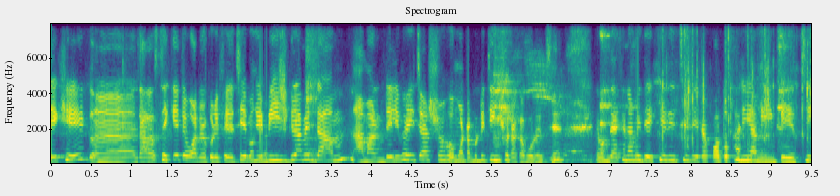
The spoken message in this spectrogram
দেখে দারাজ থেকে এটা অর্ডার করে ফেলেছি এবং এই বিশ গ্রামের দাম আমার ডেলিভারি চার্জ সহ মোটামুটি তিনশো টাকা পড়েছে। এবং দেখেন আমি দেখিয়ে দিচ্ছি যে এটা কতখানি আমি পেয়েছি।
